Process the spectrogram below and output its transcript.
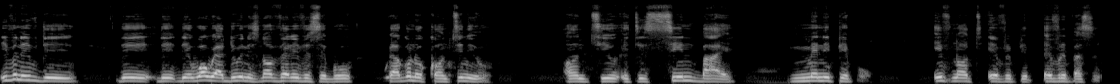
even if the the, the, the what we are doing is not very visible, we are going to continue until it is seen by many people, if not every every person.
